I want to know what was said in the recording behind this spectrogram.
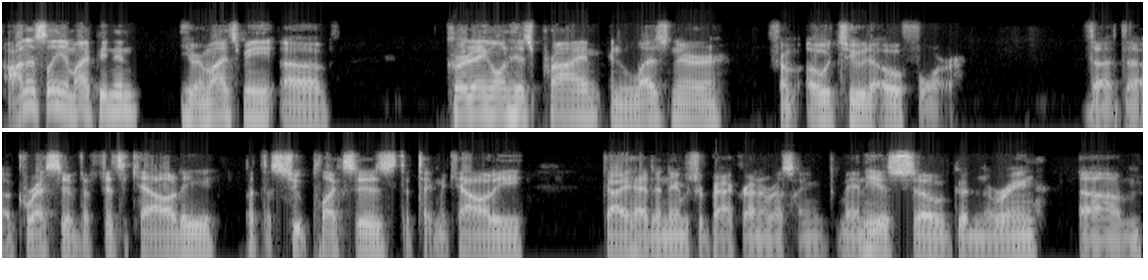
honestly, in my opinion, he reminds me of Kurt Angle in his prime and Lesnar from 02 to 04. The the aggressive, the physicality, but the suplexes, the technicality. Guy had an amateur background in wrestling. Man, he is so good in the ring. Um,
